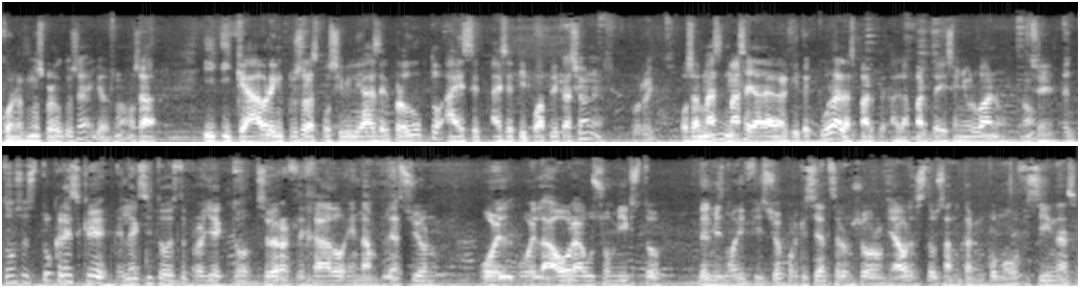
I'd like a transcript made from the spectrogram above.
con los mismos productos de ellos, ¿no? O sea, y, y que abra incluso las posibilidades del producto a ese, a ese tipo de aplicaciones. Correcto. O sea, más, más allá de la arquitectura, a, las parte, a la parte de diseño urbano, ¿no? Sí. Entonces, ¿tú crees que el éxito de este proyecto se ve reflejado en la ampliación o el, o el ahora uso mixto del mismo edificio? Porque si antes era un showroom y ahora se está usando también como oficinas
